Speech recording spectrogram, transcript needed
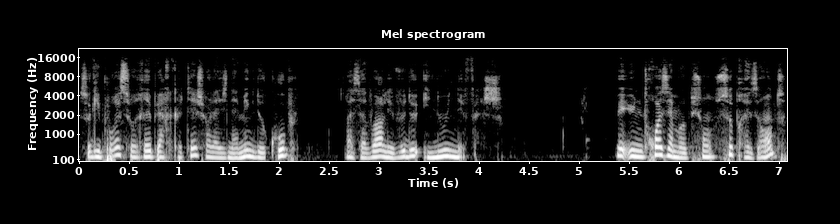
ce qui pourrait se répercuter sur la dynamique de couple, à savoir les vœux de Inouï Nefesh. Mais une troisième option se présente,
